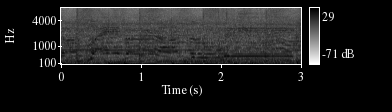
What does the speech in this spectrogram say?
The flavor of the week.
